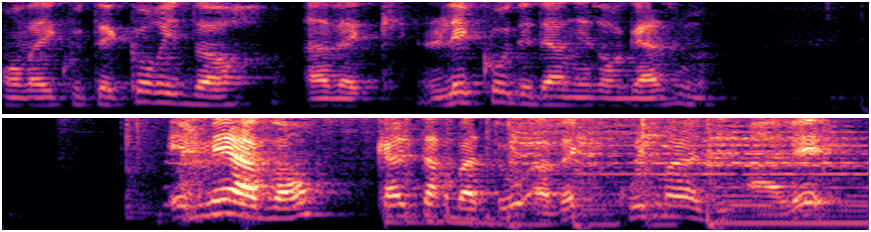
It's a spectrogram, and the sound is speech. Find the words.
on va écouter Corridor avec l'écho des derniers orgasmes. Et mais avant, Caltarbato avec Rouge Maladie. Allez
